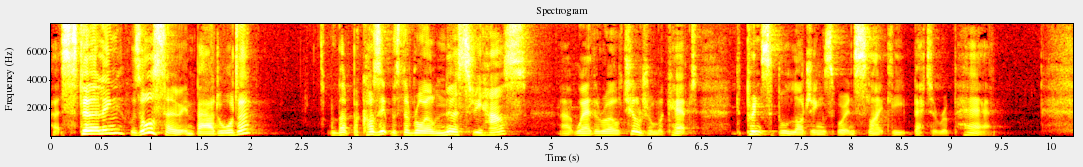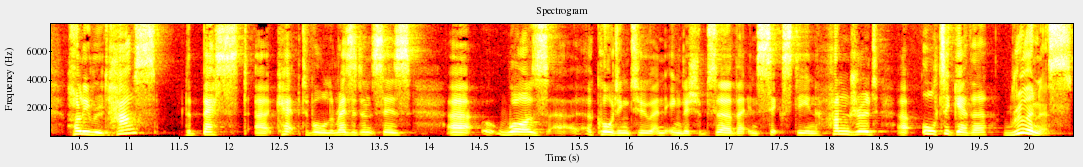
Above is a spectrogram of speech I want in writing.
Uh, Stirling was also in bad order, but because it was the royal nursery house uh, where the royal children were kept, the principal lodgings were in slightly better repair. Holyrood House, the best uh, kept of all the residences, uh, was, uh, according to an English observer in 1600, uh, altogether ruinous.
